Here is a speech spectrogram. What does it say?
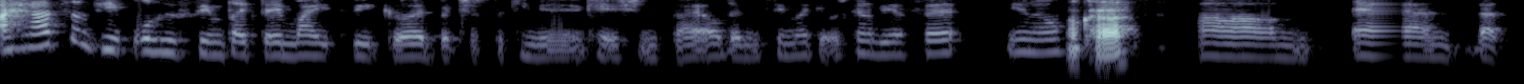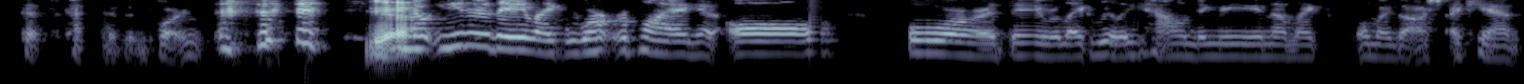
I had some people who seemed like they might be good, but just the communication style didn't seem like it was going to be a fit, you know. Okay. Um, and that's that's kind of important. yeah. You know, either they like weren't replying at all, or they were like really hounding me, and I'm like, oh my gosh, I can't.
